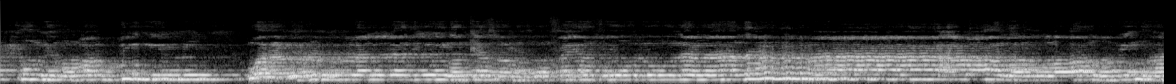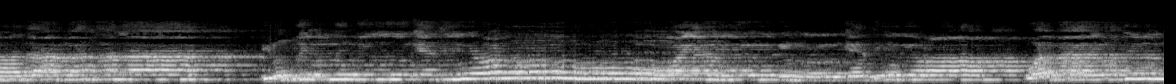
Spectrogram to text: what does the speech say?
الحق من ربهم وأما الذين كفروا فيقولون ماذا أراد الله بهذا مثلا يضل به كثيرا ويهدي به كثيرا وما يضل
